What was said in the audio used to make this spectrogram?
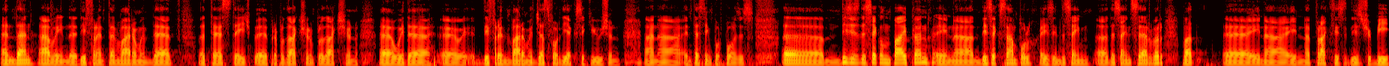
and then having the different environment dev, uh, test stage, uh, pre-production, production uh, with a uh, different environment just for the execution and, uh, and testing purposes. Um, this is the second pipeline. In this example is in the same design server, but uh, Eh, in, a, in practice, this should be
